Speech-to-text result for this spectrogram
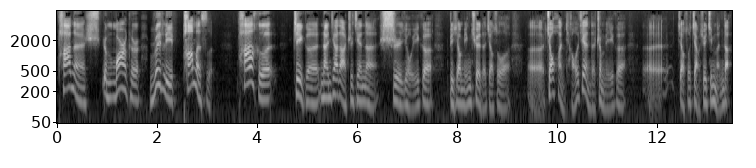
他呢是 Mark Ridley Thomas，他和这个南加大之间呢是有一个比较明确的叫做呃交换条件的这么一个呃叫做奖学金门的。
